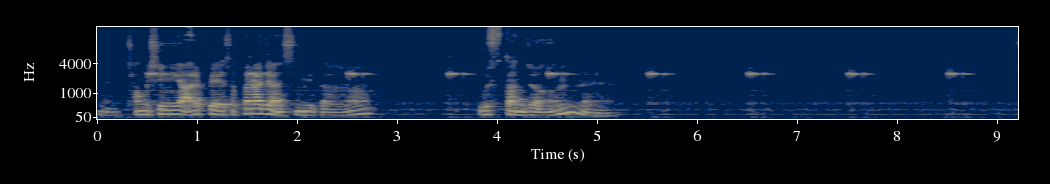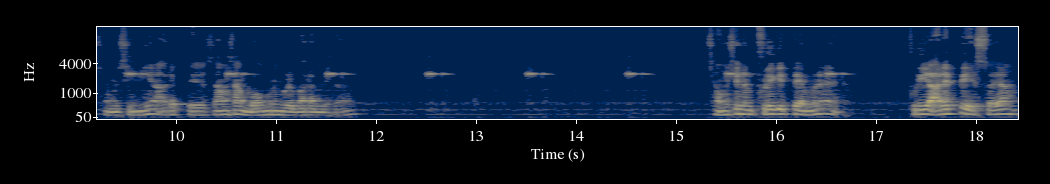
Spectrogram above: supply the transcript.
네, 정신이 아랫배에서 떠나지 않습니다. 우스단전. 네. 정신이 아랫배에서 항상 머무는 걸 말합니다. 정신은 불이기 때문에 불이 아랫배에 있어야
